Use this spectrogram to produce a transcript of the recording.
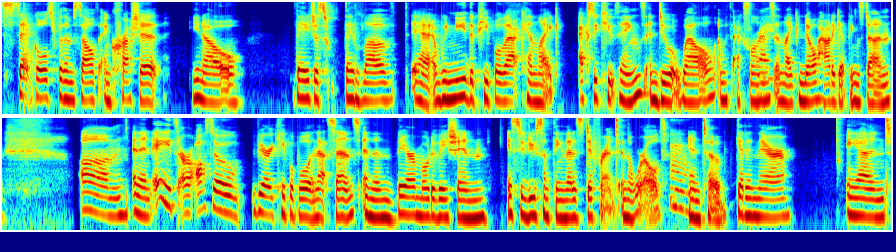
set goals for themselves and crush it, you know, they just they love and we need the people that can like execute things and do it well and with excellence Right. and like know how to get things done. Um, and then eights are also very capable in that sense. And then their motivation is to do something that is different in the world Mm, and to get in there and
